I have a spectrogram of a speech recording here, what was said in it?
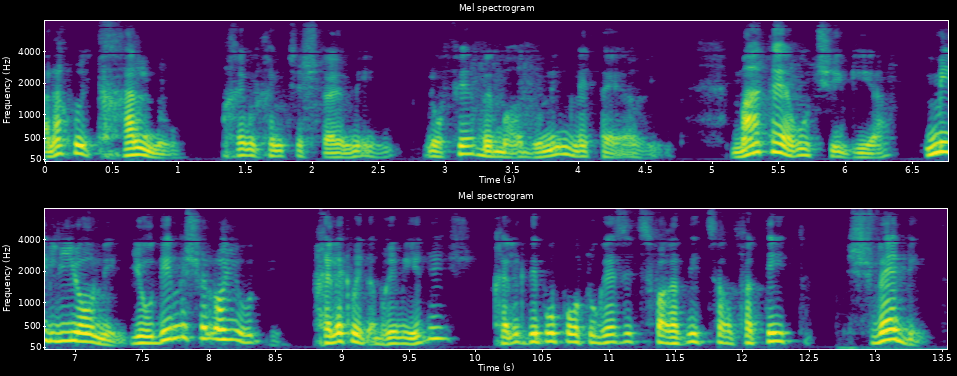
אנחנו התחלנו, אחרי מלחמת ששת הימים, להופיע במועדונים לתיירים. מה התיירות שהגיעה? מיליונים, יהודים ושלא יהודים. חלק מדברים יידיש, חלק דיברו פורטוגזית, ספרדית, צרפתית, שוודית.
